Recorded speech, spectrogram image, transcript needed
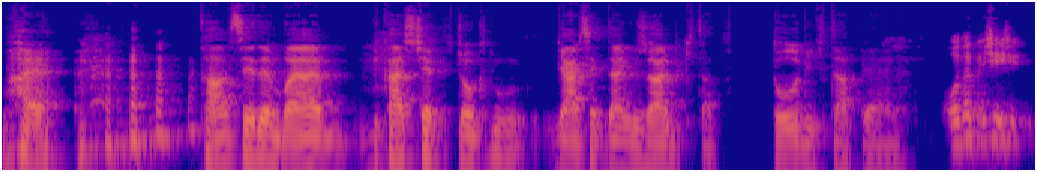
baya tavsiye ederim. Baya birkaç chapter okudum. Gerçekten güzel bir kitap. Dolu bir kitap yani. O da şey,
